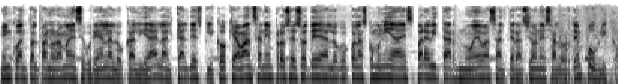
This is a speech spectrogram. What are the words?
En cuanto al panorama de seguridad en la localidad, el alcalde explicó que avanzan en procesos de diálogo con las comunidades para evitar nuevas alteraciones al orden público.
